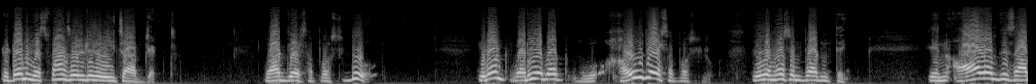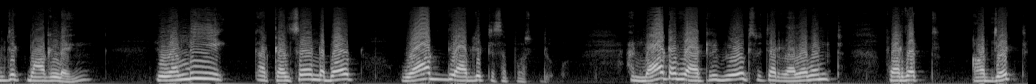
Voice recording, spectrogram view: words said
Determine responsibilities of each object, what they are supposed to do you don't worry about how they are supposed to do. This is the most important thing. In all of this object modeling, You only are concerned about what the object is supposed to do and what are the attributes which are relevant for that object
